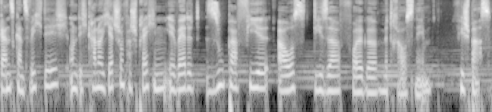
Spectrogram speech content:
ganz, ganz wichtig und ich kann euch jetzt schon versprechen, ihr werdet super viel aus dieser Folge mit rausnehmen. Viel Spaß!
